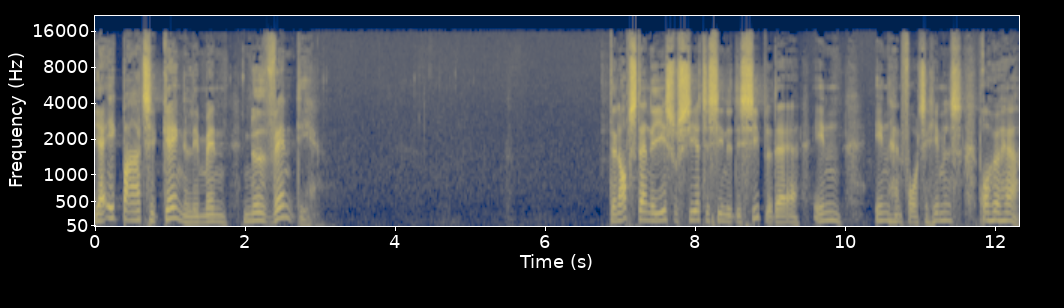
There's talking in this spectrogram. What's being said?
Ja, ikke bare tilgængelig, men nødvendig Den opstande Jesus siger til sine disciple, der er inden, inden han får til himmels. Prøv at høre her.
